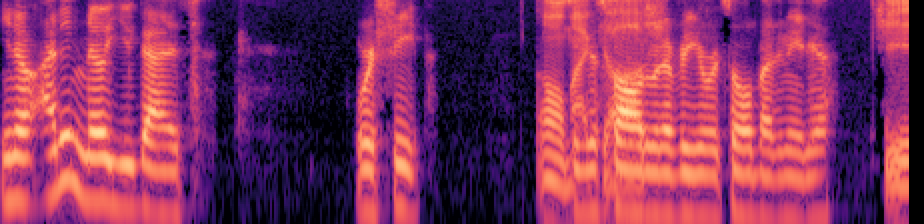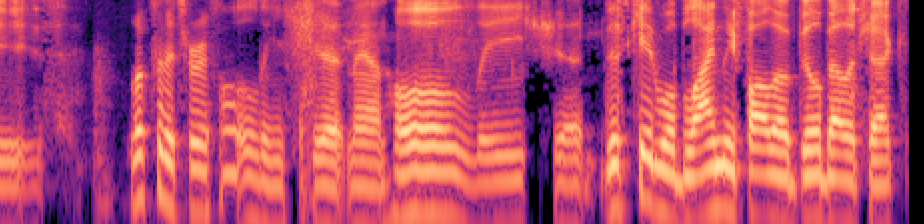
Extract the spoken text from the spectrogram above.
You know, I didn't know you guys were sheep. Oh my god. You just gosh! followed whatever you were told by the media. Jeez, Look for the truth. Holy shit, man! Holy shit! this kid will blindly follow Bill Belichick,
